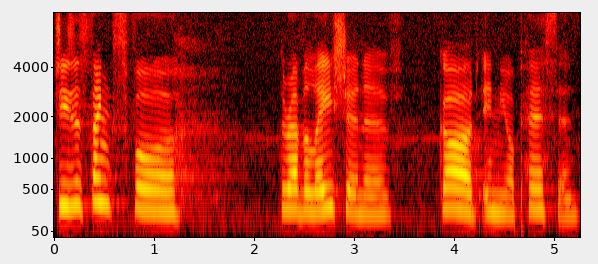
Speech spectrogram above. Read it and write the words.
Jesus, thanks for the revelation of God in your person.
